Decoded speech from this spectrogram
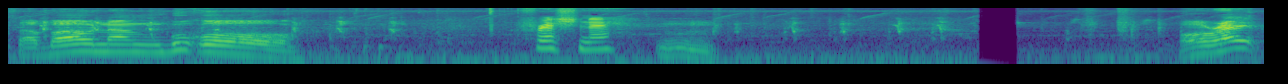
Sabaw ng buko. Fresh na. Mm. Alright.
